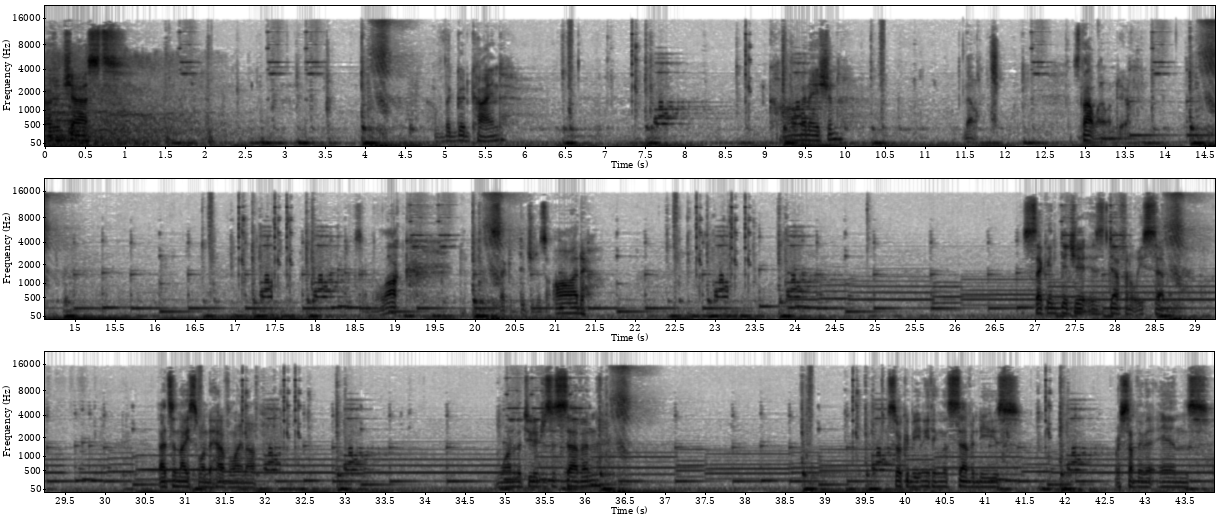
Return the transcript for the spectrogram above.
Treasure chest. Of the good kind. Combination. No. It's not what I want to do. Examine the lock. Second digit is odd. Second digit is definitely 7. That's a nice one to have line up. One of the two digits is 7. So it could be anything in the 70s or something that ends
